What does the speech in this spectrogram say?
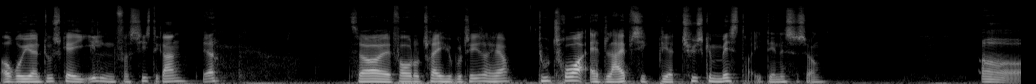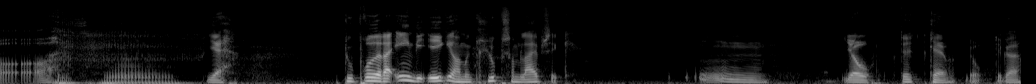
Og Ryan, du skal i ilden for sidste gang. Ja. Så øh, får du tre hypoteser her. Du tror, at Leipzig bliver tyske mestre i denne sæson? Og... Ja, Du bryder dig egentlig ikke om en klub som Leipzig. Mm. Jo, det kan jeg. Jo, det gør jeg.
